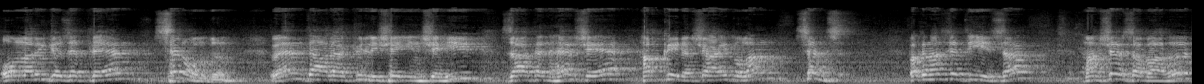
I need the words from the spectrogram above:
onları gözetleyen sen oldun. Ve ente ala külli şeyin şehid zaten her şeye hakkıyla şahit olan sensin. Bakın Hz. İsa mahşer sabahı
